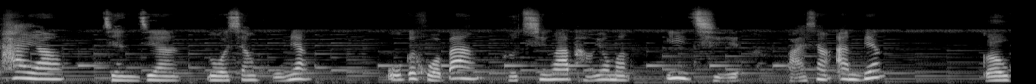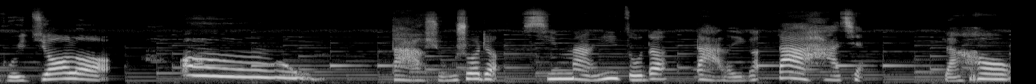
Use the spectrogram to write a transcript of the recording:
太阳渐渐落向湖面，五个伙伴和青蛙朋友们一起滑向岸边。该回家了，啊！大熊说着，心满意足地打了一个大哈欠。然后，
